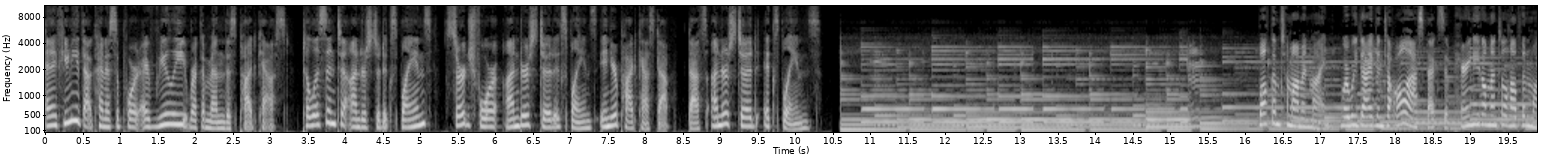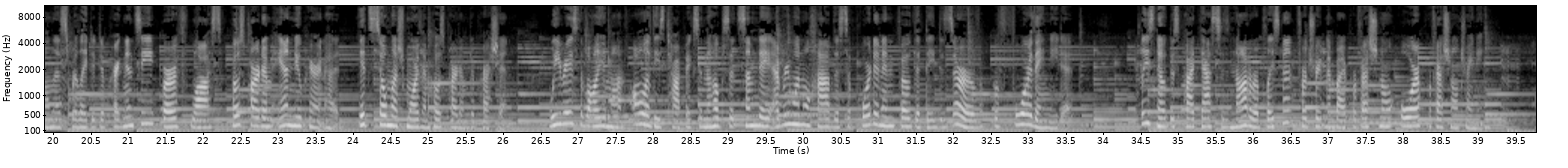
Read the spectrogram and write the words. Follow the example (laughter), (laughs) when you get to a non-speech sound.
And if you need that kind of support, I really recommend this podcast. To listen to Understood Explains, search for Understood Explains in your podcast app. That's Understood Explains. Welcome to Mom and Mind, where we dive into all aspects of perinatal mental health and wellness related to pregnancy, birth, loss, postpartum, and new parenthood. It's so much more than postpartum depression. We raise the volume on all of these topics in the hopes that someday everyone will have the support and info that they deserve before they need it. Please note this podcast is not a replacement for treatment by a professional or professional training.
